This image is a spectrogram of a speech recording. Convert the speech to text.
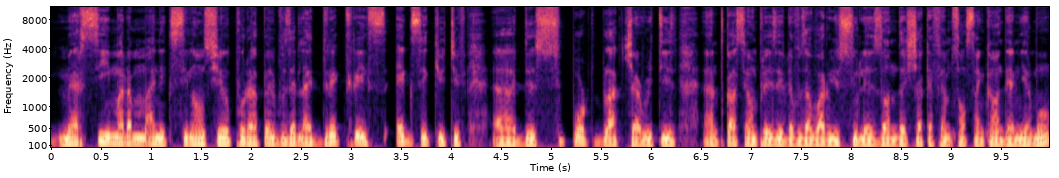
Merci, Madame Annick Silencieux. Pour rappel, vous êtes la directrice exécutive euh, de Support Black Charities. En tout cas, c'est un plaisir de vous avoir eu sous les zones de chaque FM 150. Dernier mot?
